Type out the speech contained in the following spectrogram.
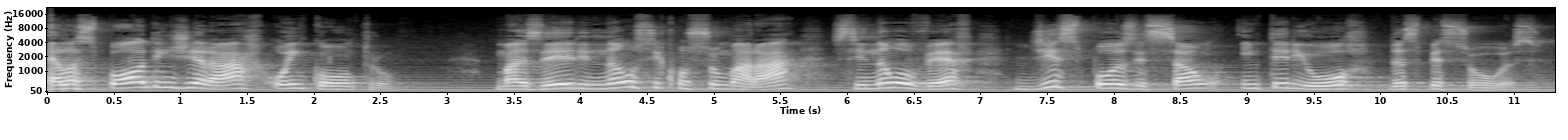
Elas podem gerar o encontro, mas ele não se consumará se não houver disposição interior das pessoas.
